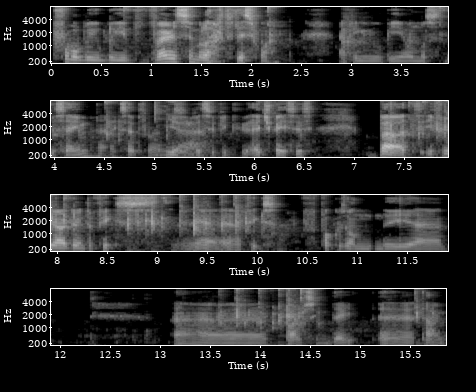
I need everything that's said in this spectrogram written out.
probably will be very similar to this one. I think it will be almost the same, except for Yeah. specific edge cases. But if we are going to fix, uh, fix, focus on the uh, uh, parsing date uh, time.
